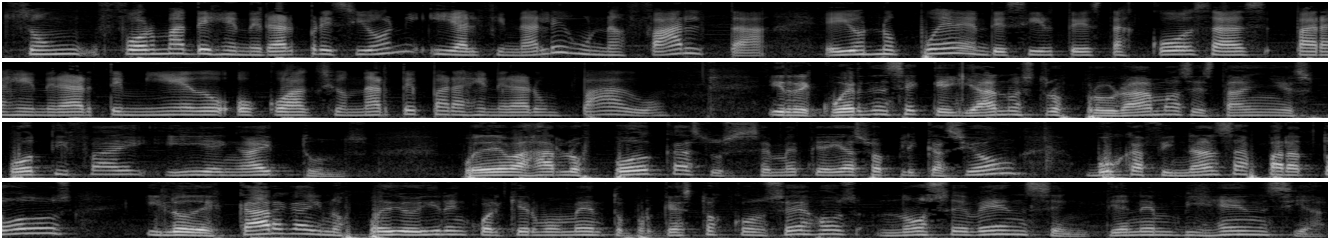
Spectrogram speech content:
Son formas de generar presión y al final es una falta. Ellos no pueden decirte estas cosas para generarte miedo o coaccionarte para generar un pago. Y recuérdense que ya nuestros programas están en Spotify y en iTunes. Puede bajar los podcasts, usted se mete ahí a su aplicación, busca Finanzas para Todos y lo descarga y nos puede oír en cualquier momento, porque estos consejos no se vencen, tienen vigencia.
